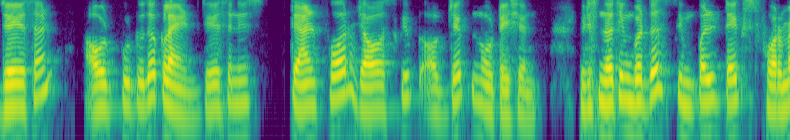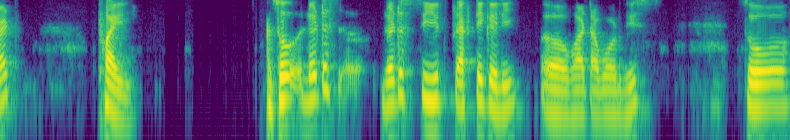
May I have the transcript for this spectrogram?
JSON output to the client. JSON is stand for JavaScript Object Notation. It is nothing but the simple text format file. So let us let us see it practically. Uh, what about this? So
